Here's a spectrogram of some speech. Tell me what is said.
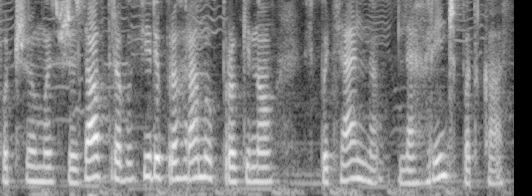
Почуємось вже завтра в ефірі програми про кіно спеціально для Грінч Подкаст.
